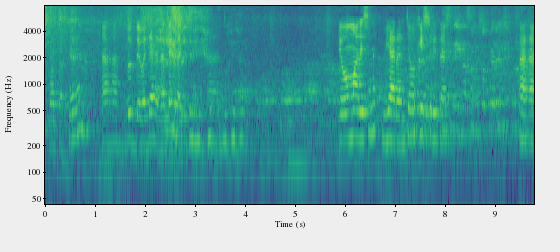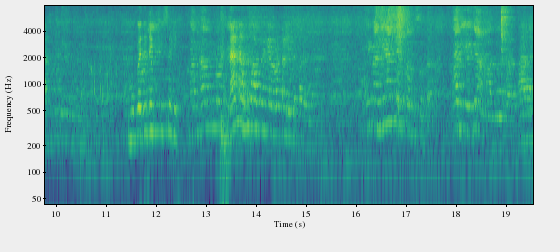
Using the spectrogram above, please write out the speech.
પડતા છે ને હા હા દૂધ દેવા જાય હતા લેતા જ. હા. એવું અમારે છે ને વ્યારણ જો ખીચડી થાય દીધો. હા હા મૂકી દીધી ખીચડી ના ના હું આપણે રોટા રોટલી તો કરે એમાં ન્યા છે સમસો તા. આ રહ્યો માં દૂધ હા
